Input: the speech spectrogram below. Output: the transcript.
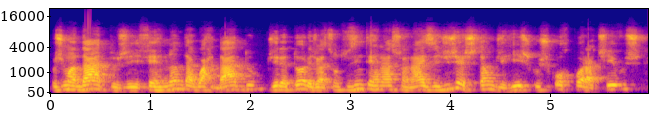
Os mandatos de Fernanda Guardado, diretora de Assuntos Internacionais e de Gestão de Riscos Corporativos,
